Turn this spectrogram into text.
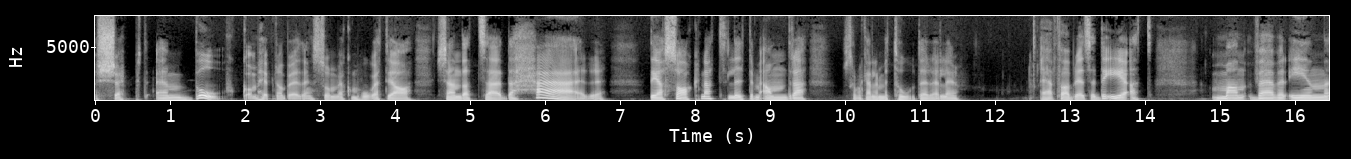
köpt en bok om hypnobirthing som jag kommer ihåg att jag kände att så här, det här, det jag saknat lite med andra, ska man kalla det metoder eller eh, förberedelser, det är att man väver in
